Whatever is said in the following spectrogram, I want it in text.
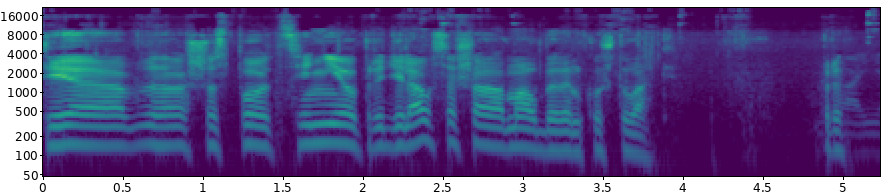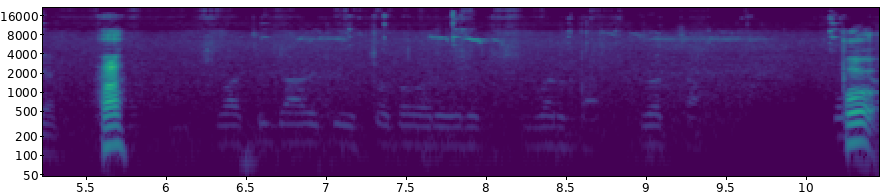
Ти е, щось по ціні оприділявся, що мав би він коштувати? При- А. Га? 29 і 100 доларів верба. Верця. По...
